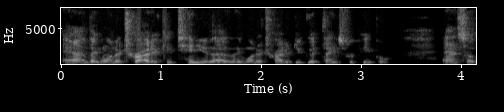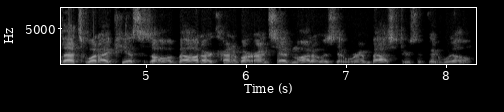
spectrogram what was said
And they want to try to continue that and they want to try to do good things for people. And so that's what ips is all about. Our kind of our unsaid motto is that we're ambassadors of goodwill.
